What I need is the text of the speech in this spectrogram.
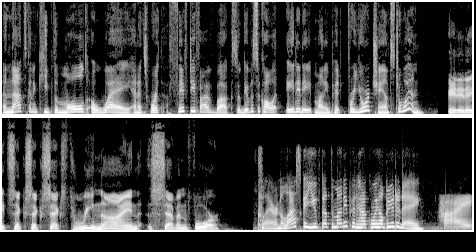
And that's going to keep the mold away, and it's worth 55 bucks. So give us a call at 888 Money Pit for your chance to win. 888 666 3974. Claire in Alaska, you've got the Money Pit. How can we help you today? Hi.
